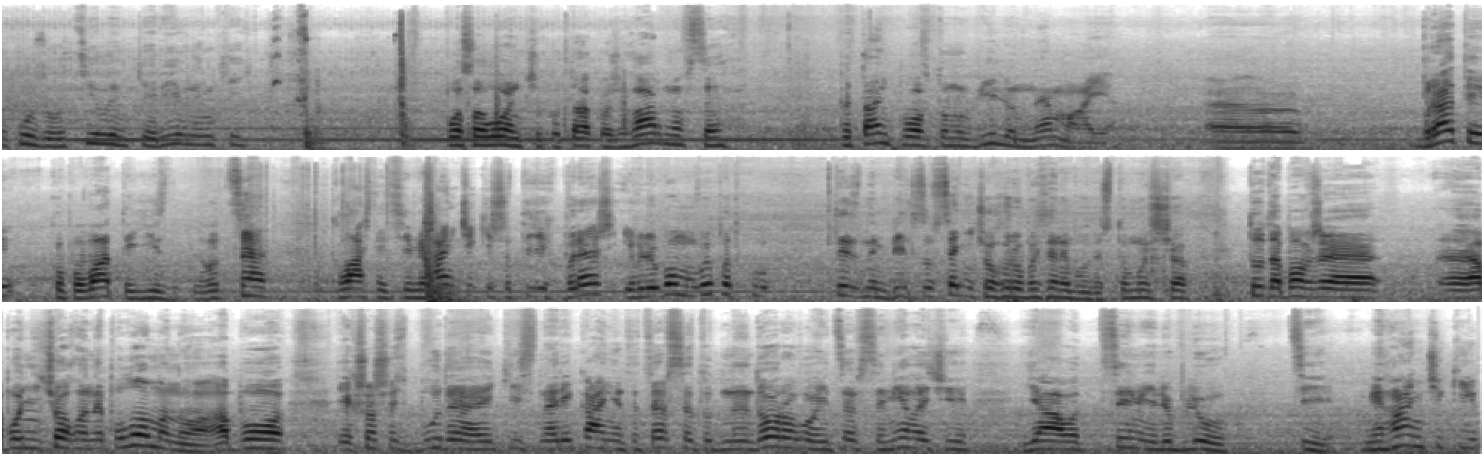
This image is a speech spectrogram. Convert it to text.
по кузову ціленький, рівненький. По салончику також гарно все. Питань по автомобілю немає. Е, брати, купувати, їздити. Оце класні ці міганчики, що ти їх береш і в будь-якому випадку ти з ним більш за все нічого робити не будеш. Тому що тут або вже е, або нічого не поломано, або якщо щось буде, якісь нарікання, то це все тут недорого і це все мілочі. Я от цим і люблю ці міганчики,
